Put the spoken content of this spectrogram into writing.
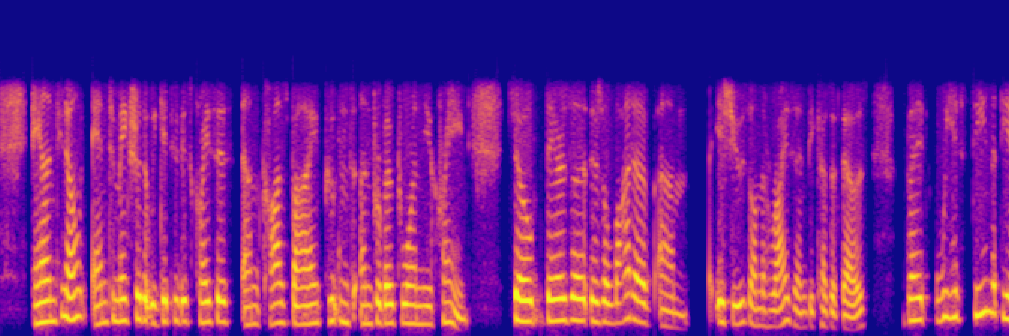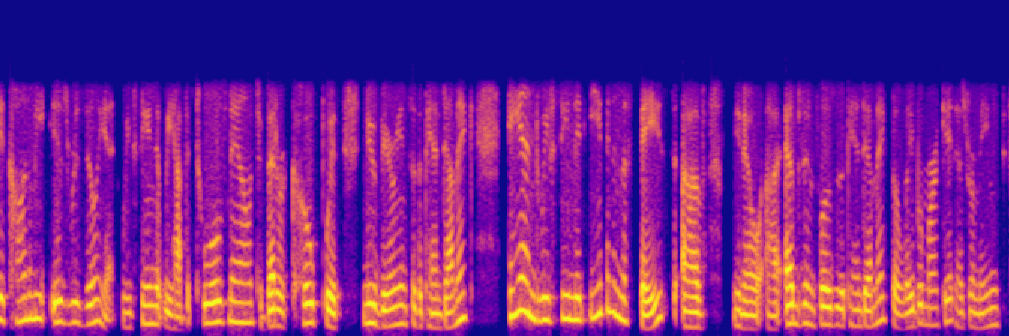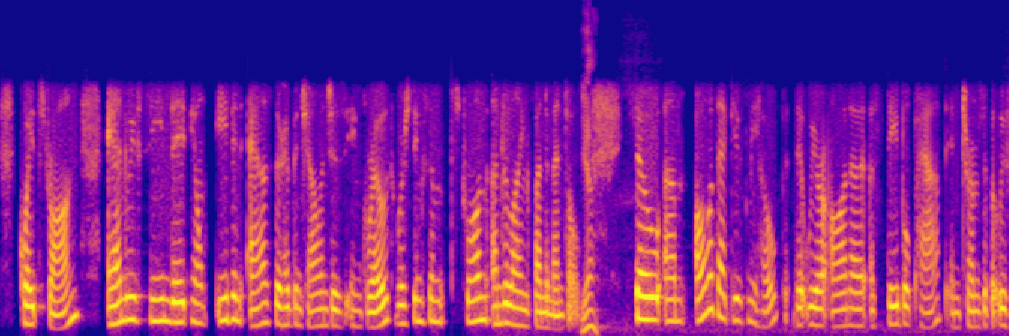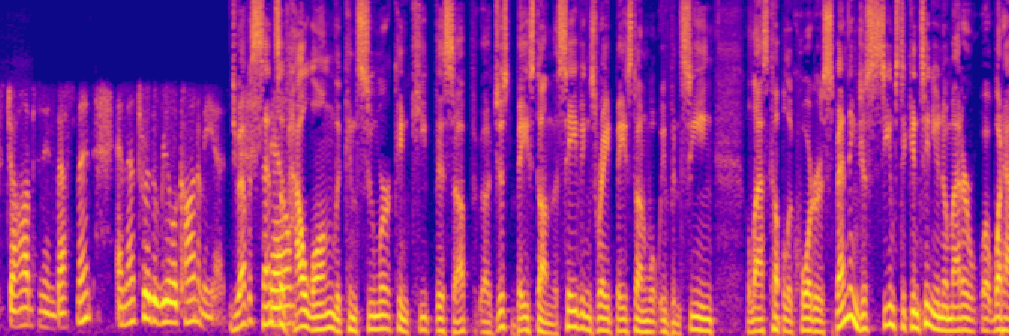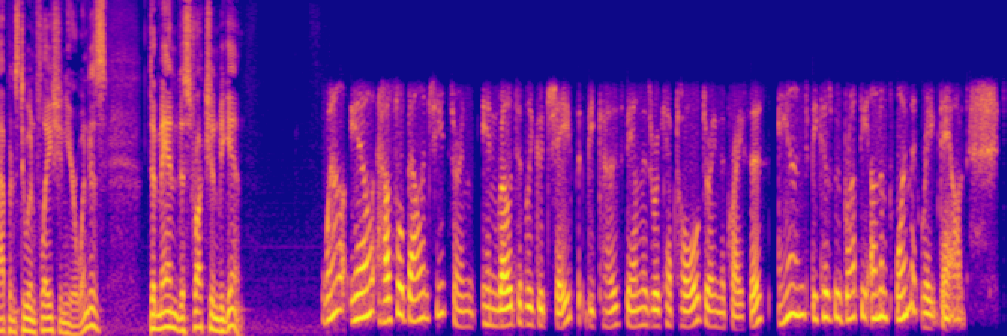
and you know, and to make sure that we get through this crisis um, caused by Putin's unprovoked war in the Ukraine. So there's a there's a lot of um, issues on the horizon because of those. But we have seen that the economy is resilient. We've seen that we have the tools now to better cope with new variants of the pandemic. And we've seen that even in the face of, you know, uh, ebbs and flows of the pandemic, the labor market has remained quite strong. And we've seen that, you know, even as there have been challenges in growth, we're seeing some strong underlying fundamentals. Yeah. So um, all of that gives me hope that we are on a, a, stable path in terms of at least jobs and investment, and that's where the real economy is. Do you have a sense now, of how long the consumer can keep this up, uh, just based on the savings rate, based on what we've been seeing the last couple of quarters? Spending just seems to continue no matter what, what happens to inflation here. When does demand destruction begin? Well, you know, household balance sheets are in, in relatively good shape because families were kept whole during the crisis and because we brought the unemployment rate down.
